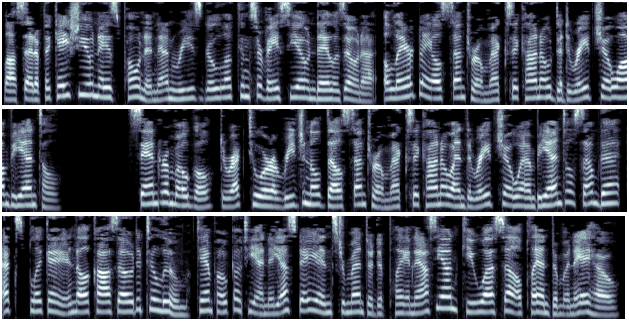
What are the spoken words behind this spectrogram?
Las edificaciones ponen en riesgo la conservación de la zona, alerta el Centro Mexicano de Derecho Ambiental. Sandra Moguel, directora regional del Centro Mexicano en Derecho Ambiental CEMDA, explica en el caso de Tulum, tampoco tiene este instrumento de planeación el plan de manejo.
